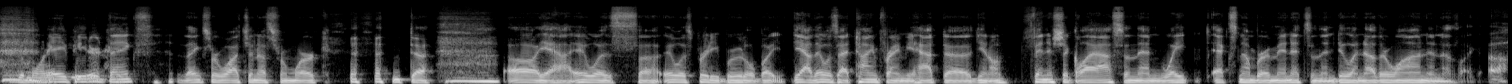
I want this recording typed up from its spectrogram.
Good morning. Hey, Peter. Thanks. Thanks for watching us from work. and, uh, oh yeah, it was uh, it was pretty brutal. But yeah, there was that time frame. You had to, you know, finish a glass and then wait X number of minutes and then do another one. And I was like, oh.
